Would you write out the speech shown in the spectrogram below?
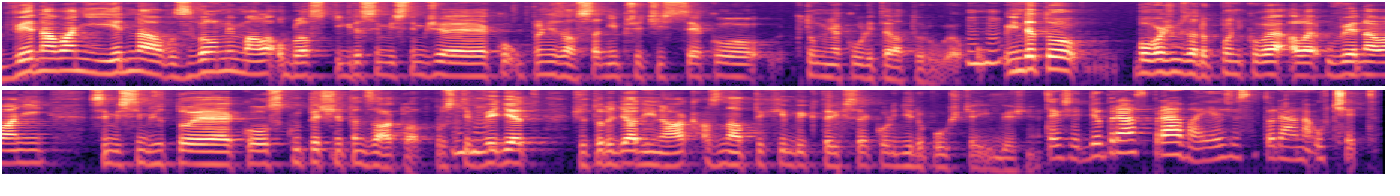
vyjednávání je jedna z velmi mála oblastí, kde si myslím, že je jako úplně zásadní přečíst si jako k tomu nějakou literaturu. Jo. Mm-hmm. Jinde to považuji za doplňkové, ale u vyjednávání si myslím, že to je jako skutečně ten základ. Prostě mm-hmm. vědět, že to jde dělat jinak a znát ty chyby, kterých se jako lidi dopouštějí běžně. Takže dobrá zpráva je, že se to dá naučit.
